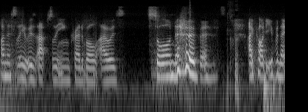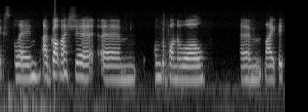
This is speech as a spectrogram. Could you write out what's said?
Honestly, it was absolutely incredible. I was so nervous. I can't even explain. I've got my shirt um, hung up on the wall. Um, like it,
